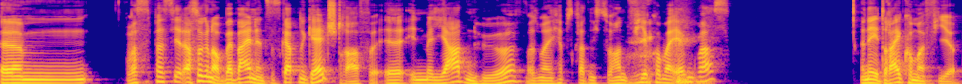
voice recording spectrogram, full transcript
ähm, was ist passiert? Ach so, genau, bei Binance. Es gab eine Geldstrafe äh, in Milliardenhöhe. Warte mal, ich habe es gerade nicht zur Hand. 4, irgendwas? Nee, 3,4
